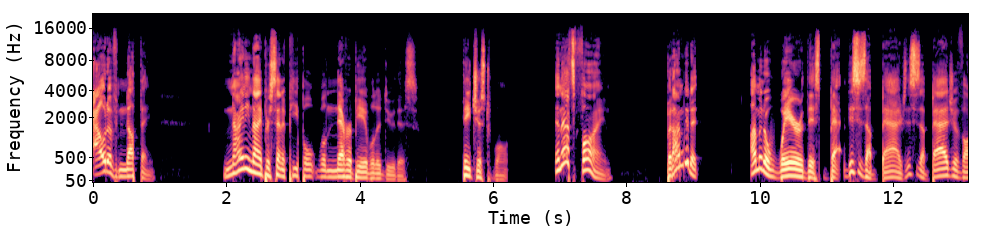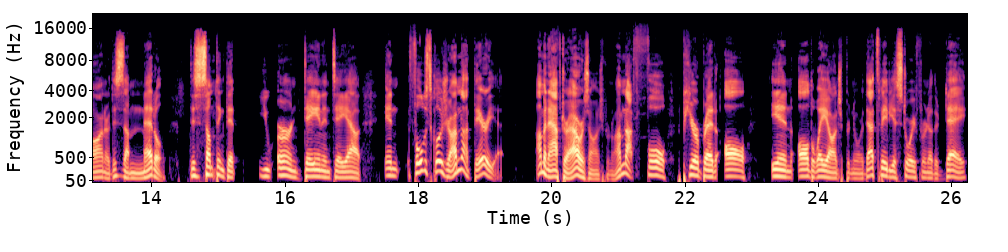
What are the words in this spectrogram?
out of nothing. 99% of people will never be able to do this. They just won't. And that's fine. But I'm going to I'm going to wear this ba- this is a badge. This is a badge of honor. This is a medal. This is something that you earn day in and day out. And full disclosure, I'm not there yet. I'm an after hours entrepreneur. I'm not full purebred all in all the way entrepreneur. That's maybe a story for another day.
